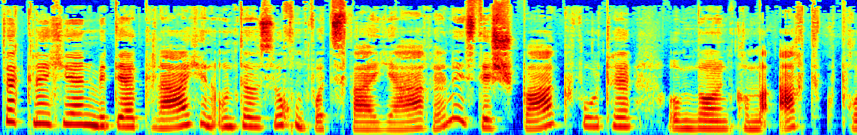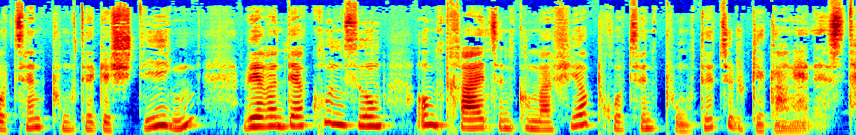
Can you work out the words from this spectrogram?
Verglichen mit der gleichen Untersuchung vor zwei Jahren ist die Sparquote um 9,8 Prozentpunkte gestiegen, während der Konsum um 13,4 Prozentpunkte zurückgegangen ist.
